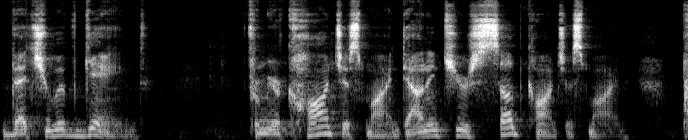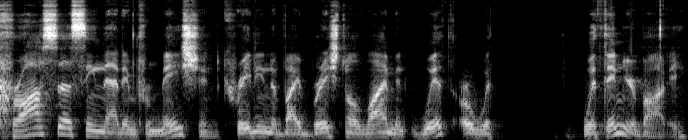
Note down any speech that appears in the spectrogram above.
that you have gained from your conscious mind down into your subconscious mind processing that information, creating a vibrational alignment with or with, within your body,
